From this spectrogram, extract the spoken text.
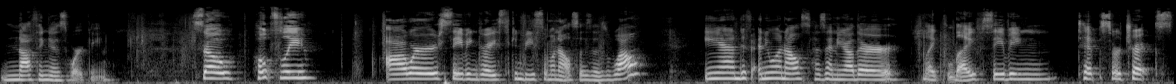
nothing is working. So, hopefully, our saving grace can be someone else's as well. And if anyone else has any other like life-saving tips or tricks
